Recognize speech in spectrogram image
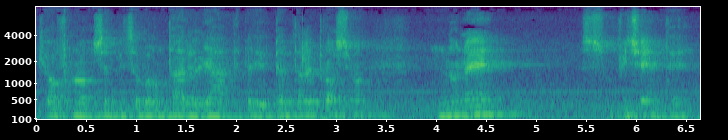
che offrono servizio volontario agli altri per, per aiutare il prossimo, non è sufficiente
